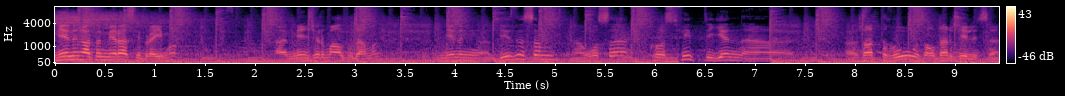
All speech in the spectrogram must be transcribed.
менің атым мирас ибраимов. Мен 26-дамын менің бизнесім осы кроссфит деген жаттығу залдар желісі.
